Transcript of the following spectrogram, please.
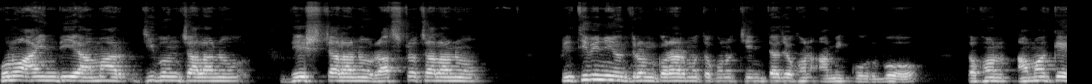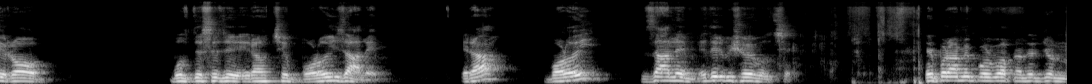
কোনো আইন দিয়ে আমার জীবন চালানো, দেশ চালানো, রাষ্ট্র চালানো, পৃথিবী নিয়ন্ত্রণ করার মতো কোনো চিন্তা যখন আমি করব, তখন আমাকে রব বলতেছে যে এরা হচ্ছে বড়ই জালেম। এরা বড়ই জালেম, এদের বিষয়ে বলছে। এরপর আমি পড়ব আপনাদের জন্য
